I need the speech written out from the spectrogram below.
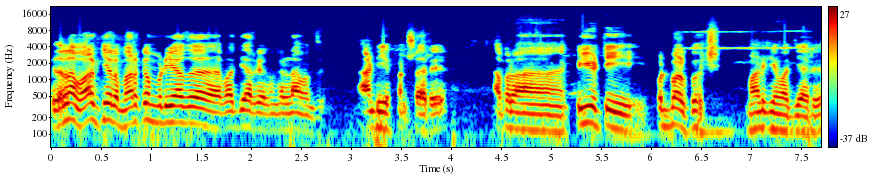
இதெல்லாம் வாழ்க்கையில் மறக்க முடியாத வாத்தியார்கள் இவங்கெல்லாம் வந்து. ஆண்டியப்பன் சார் அப்புறம் பியூடி ஃபுட்பால் கோச் மாணிக்க வாத்தியார்.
